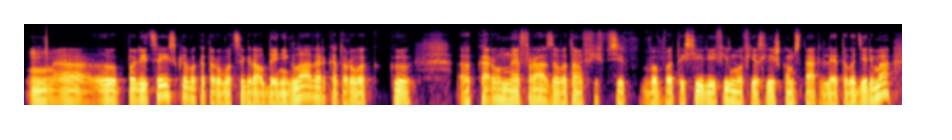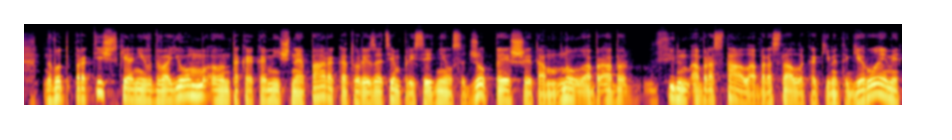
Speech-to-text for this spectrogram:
э, полицейского, которого сыграл Дэнни Главер, которого коронная фраза в, этом, в этой серии фильмов «Я слишком стар для этого дерьма. Вот практически они вдвоем, такая комичная пара, которая затем присоединился Джо Пэши, там, ну, об, об, фильм обрастала, обрастала какими-то героями,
